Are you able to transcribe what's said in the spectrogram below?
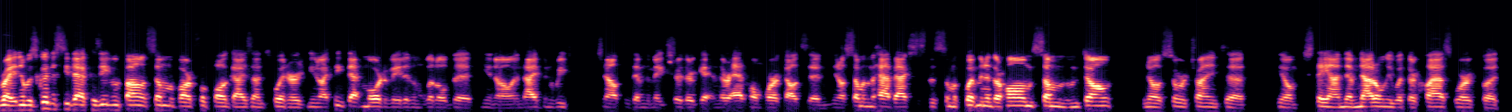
Right, and it was good to see that because even following some of our football guys on Twitter, you know, I think that motivated them a little bit, you know, and I've been reaching out to them to make sure they're getting their at-home workouts in. You know, some of them have access to some equipment in their homes, some of them don't. You know, so we're trying to, you know, stay on them not only with their classwork, but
